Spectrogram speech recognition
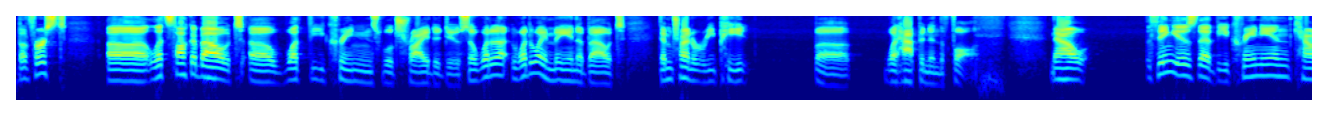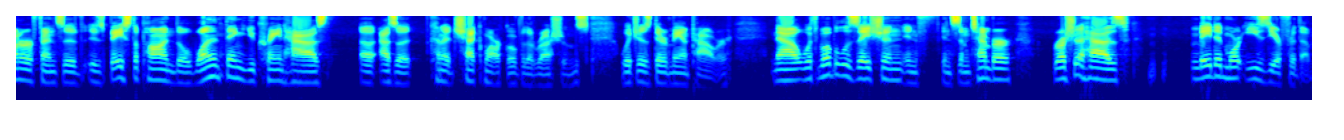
But first, uh, let's talk about uh, what the Ukrainians will try to do. So what what do I mean about them trying to repeat uh, what happened in the fall? Now, the thing is that the Ukrainian counteroffensive is based upon the one thing Ukraine has uh, as a kind of check mark over the Russians, which is their manpower. Now, with mobilization in, in September, Russia has made it more easier for them.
